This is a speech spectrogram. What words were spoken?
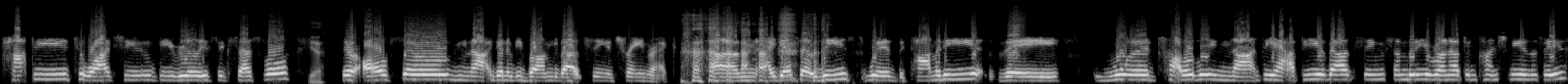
happy to watch you be really successful, Yeah. they're also not going to be bummed about seeing a train wreck. Um, I guess at least with the comedy, they would probably not be happy about seeing somebody run up and punch me in the face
